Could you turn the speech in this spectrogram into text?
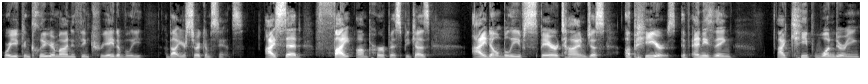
where you can clear your mind and think creatively about your circumstance. I said fight on purpose because I don't believe spare time just appears. If anything, I keep wondering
